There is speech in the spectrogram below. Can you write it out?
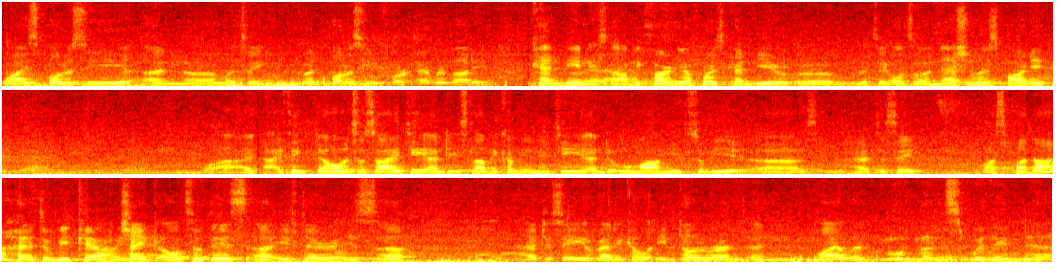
wise policy and uh, let's say good policy for everybody can be an Islamic party, of course. Can be uh, let's say also a nationalist party. Well, I, I think the whole society and the Islamic community and the Ummah needs to be, uh, how to say, waspada, have to be careful, Oh, check yeah. also this, uh, if there is, uh, how to say, radical, intolerant and violent movements within the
